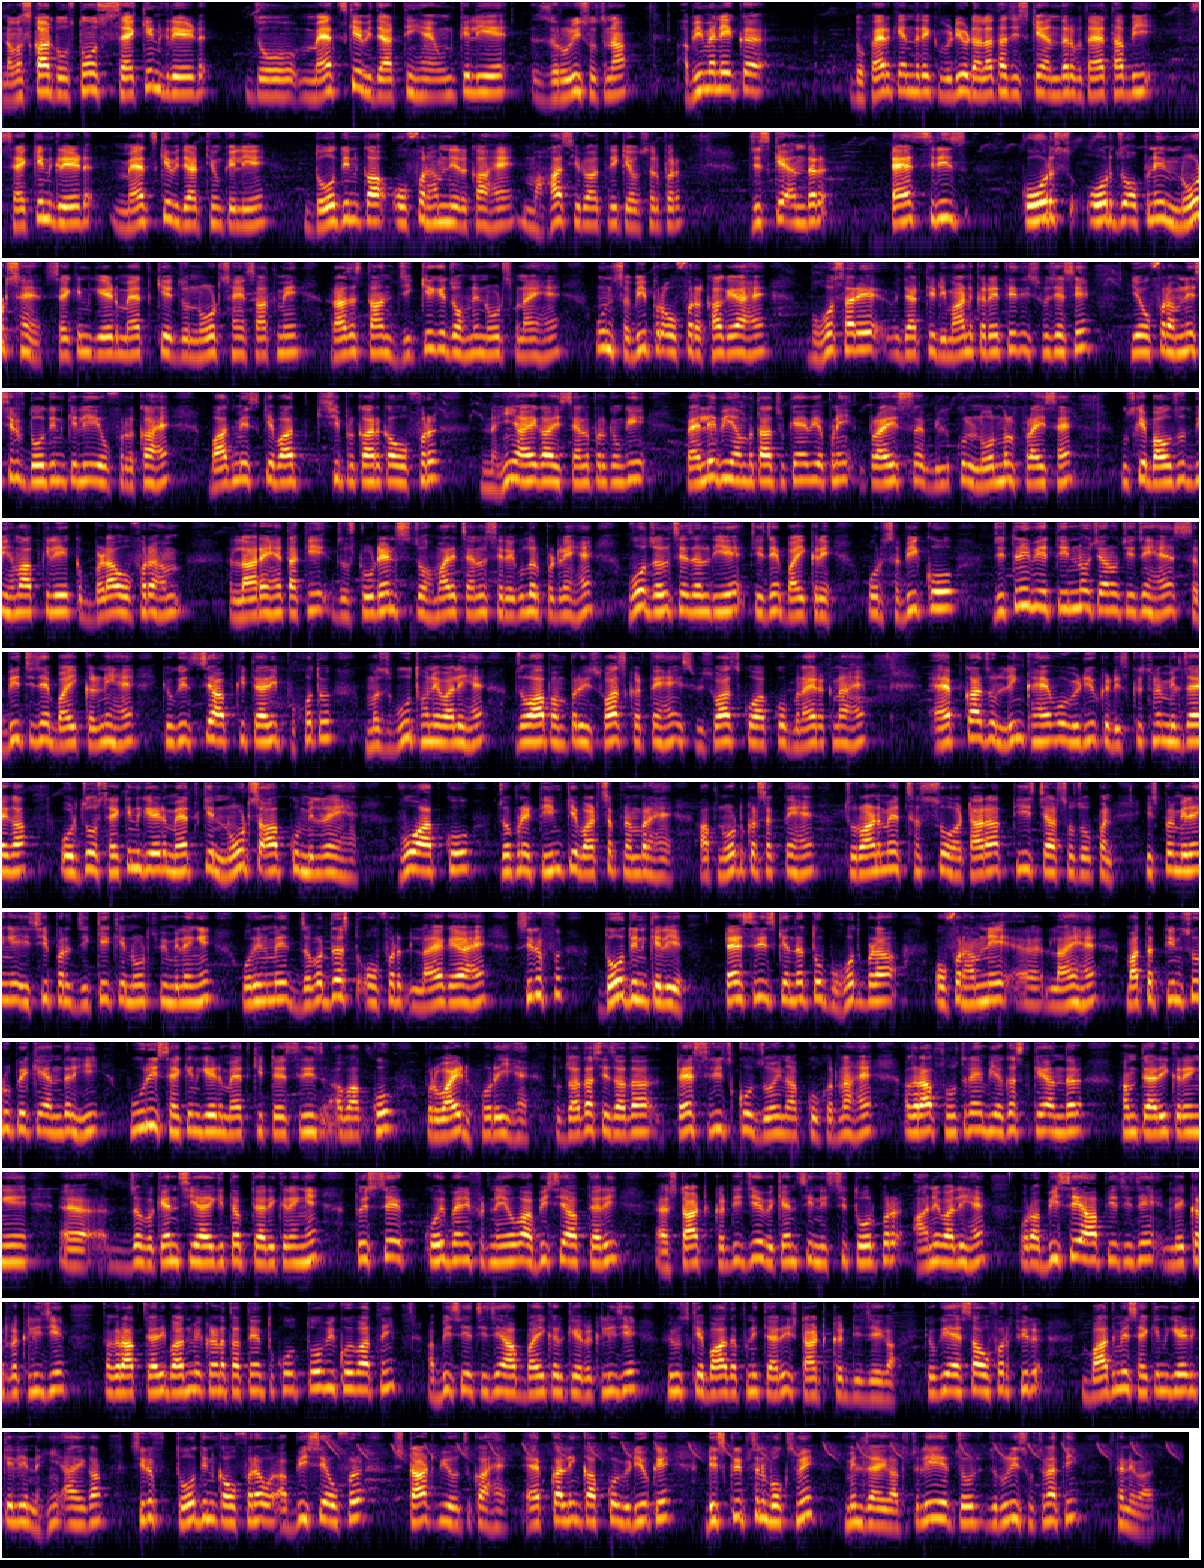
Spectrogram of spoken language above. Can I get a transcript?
नमस्कार दोस्तों second grade जो मैथ्स के विद्यार्थी हैं, उनके लिए ज़रूरी सूचना। अभी मैंने एक, दोपहर के अंदर एक वीडियो डाला था, जिसके अंदर बताया था भी सेकंड ग्रेड मैथ्स के विद्यार्थियों के लिए दो दिन का ऑफ़र हमने रखा है महाशिवरात्रि के अवसर पर, जिसके अंदर टेस्ट सीरीज़ कोर्स और जो अपने नोट्स हैं सेकंड ग्रेड मैथ के जो नोट्स हैं साथ में, राजस्थान जीके के जो हमने नोट्स बनाए हैं, उन सभी पर ऑफ़र रखा गया है। बहुत सारे विद्यार्थी डिमांड कर रहे थे, इस वजह से ये ऑफ़र हमने सिर्फ़ दो दिन के लिए ऑफ़र रखा है। बाद में इसके बाद किसी प्रकार का ऑफ़र नहीं आएगा इस चैनल पर, क्योंकि पहले भी हम बता चुके हैं भी अपनी प्राइस बिल्कुल नॉर्मल प्राइस है। उसके बावजूद भी हम आपके लिए एक बड़ा ऑफ़र हम ला रहे हैं, ताकि जो स्टूडेंट्स जो हमारे चैनल से रेगुलर पढ़ रहे हैं, वो जल्द से जल्द ये चीज़ें बाई करें। और सभी को जितनी भी तीनों चारों चीज़ें हैं, सभी चीज़ें बाई करनी है, क्योंकि इससे आपकी तैयारी बहुत मज़बूत होने वाली है, जो आप हम पर विश्वास करते हैं, इस विश्वास को आपको बनाए रखना है। ऐप का जो लिंक है, वो वीडियो के डिस्क्रिप्शन में मिल जाएगा, और जो सेकंड ग्रेड मैथ के नोट्स आपको मिल रहे हैं, वो आपको जो अपने टीम के व्हाट्सअप नंबर हैं, आप नोट कर सकते हैं, चौरानवे छः सौ अठारह तीस चार सौ चौपन। इस पर मिलेंगे, इसी पर जीके के नोट्स भी मिलेंगे, और इनमें ज़बरदस्त ऑफ़र लाया गया है, सिर्फ़ दो दिन के लिए। टेस्ट सीरीज़ के अंदर तो बहुत बड़ा ऑफ़र हमने लाए हैं। मात्र तीन सौ रुपये के अंदर ही पूरी सेकेंड ग्रेड मैथ की टेस्ट सीरीज़ अब आपको प्रोवाइड हो रही है। तो ज़्यादा से ज़्यादा टेस्ट सीरीज़ को ज्वाइन आपको करना है। अगर आप सोच रहे हैं भी अगस्त के अंदर हम तैयारी करेंगे जब वैकेंसी आएगी तब तैयारी करेंगे तो इससे कोई बेनिफिट नहीं होगा। अभी से आप तैयारी स्टार्ट कर दीजिए। वैकेंसी निश्चित तौर पर आने वाली है और अभी से आप ये चीज़ें लेकर रख लीजिए। अगर आप तैयारी बाद में करना चाहते हैं तो तो भी कोई बात नहीं। अभी से ये चीज़ें आप बाई करके रख लीजिए, फिर उसके बाद अपनी तैयारी स्टार्ट कर दीजिएगा। क्योंकि ऐसा ऑफ़र फिर बाद में सेकंड ग्रेड के लिए नहीं आएगा। सिर्फ़ दो दिन का ऑफ़र है और अभी से ऑफ़र स्टार्ट भी हो चुका है। ऐप का लिंक आपको वीडियो के डिस्क्रिप्शन बॉक्स में मिल जाएगा। तो चलिए ये ज़रूरी सूचना थी, धन्यवाद।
